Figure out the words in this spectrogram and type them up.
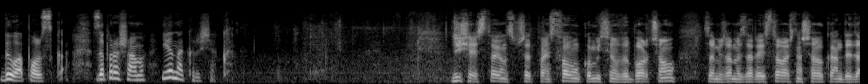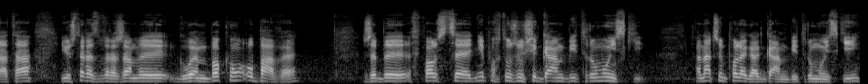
była Polska. Zapraszam, Jana Krysiak. Dzisiaj stojąc przed Państwową Komisją Wyborczą zamierzamy zarejestrować naszego kandydata i już teraz wyrażamy głęboką obawę, żeby w Polsce nie powtórzył się gambit rumuński. A na czym polega gambit rumuński?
